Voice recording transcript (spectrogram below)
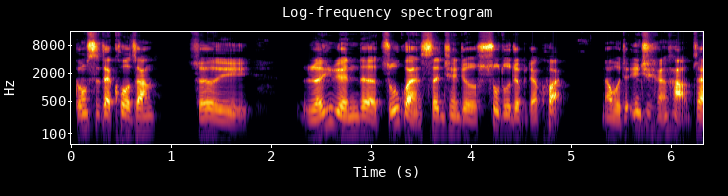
公司在扩张，所以人员的主管升迁就速度就比较快。那我就运气很好，在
